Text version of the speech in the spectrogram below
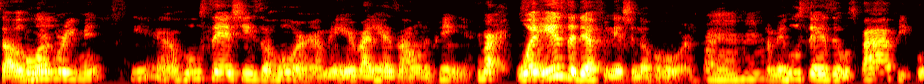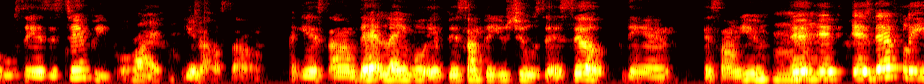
So For who, agreements. yeah, who says she's a whore? I mean, everybody has their own opinion. Right. What is the definition of a whore? Right. Mhm. I mean, who says it was five people? Who says it's ten people? Right. you know so i guess um that label if it's something you choose to accept then it's on you Mhm. It, it it definitely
